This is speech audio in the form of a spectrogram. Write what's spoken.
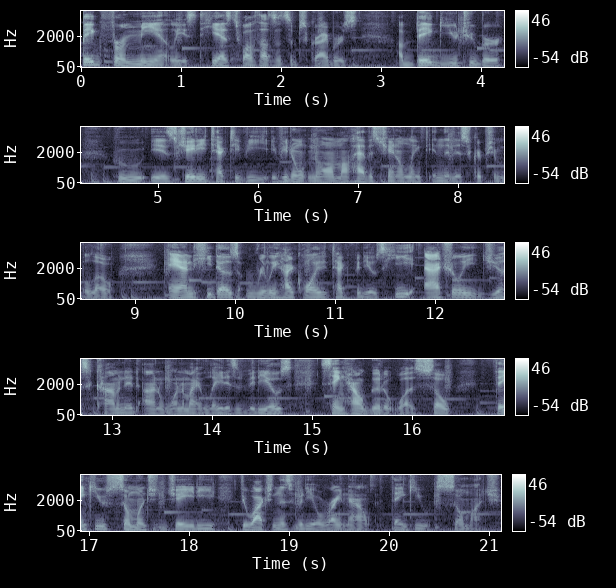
big for me at least, he has 12,000 subscribers a big YouTuber who is JD Tech TV. If you don't know him, I'll have his channel linked in the description below. And he does really high quality tech videos. He actually just commented on one of my latest videos saying how good it was. So thank you so much, JD. If you're watching this video right now, thank you so much.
